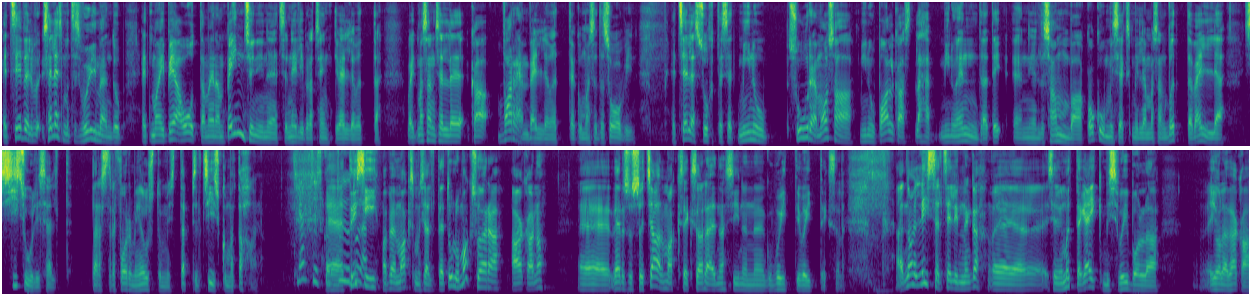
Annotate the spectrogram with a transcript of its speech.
et see veel selles mõttes võimendub, et ma ei pea ootama enam pensionini, et see neli protsenti välja võtta. vaid ma saan selle ka varem välja võtta, kui ma seda soovin. et selles suhtes, et minu suurem osa minu palgast läheb minu enda nii-öelda samba kogumiseks, mille ma saan võtta välja sisuliselt pärast reformi jõustumist täpselt siis, kui ma tahan. tõsi, ma pean maksma sealt tulumaksu ära, aga noh Äh, versus sotsiaalmaks, eks ole, noh, siin on nagu võit ja võit, eks ole. noh, lihtsalt selline kah, äh, selline mõttekäik, mis võib-olla ei ole väga,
